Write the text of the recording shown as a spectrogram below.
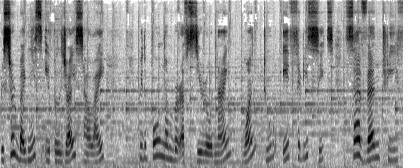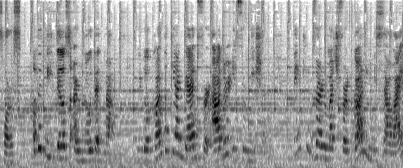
reserved by Miss April Joy Saway with a phone number of 0912-836-7344. All the details are noted, ma'am. We will contact you again for other information. Thank you very much for calling, Miss Saway.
